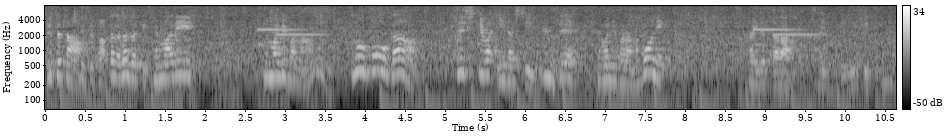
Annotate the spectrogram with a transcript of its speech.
言ってた。言ってた。だからなんだっけ手まり手まり花？の方が景色はいいらしい。ので、手まり花の方に入れたら入ってみてくだ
